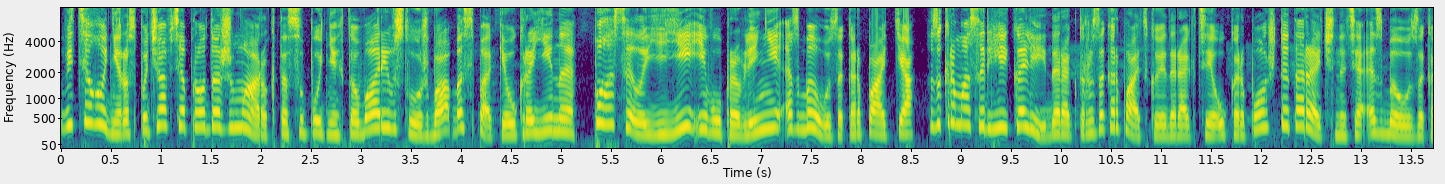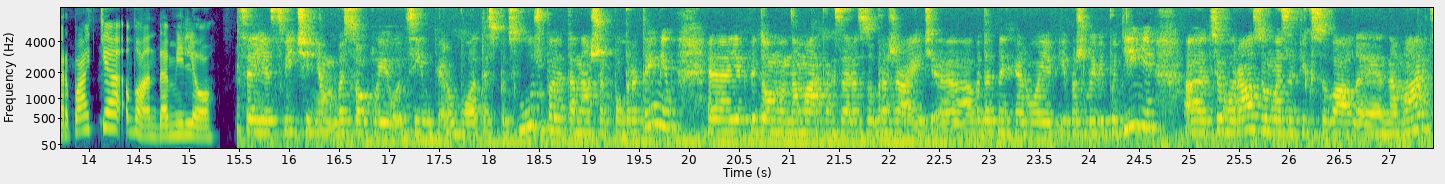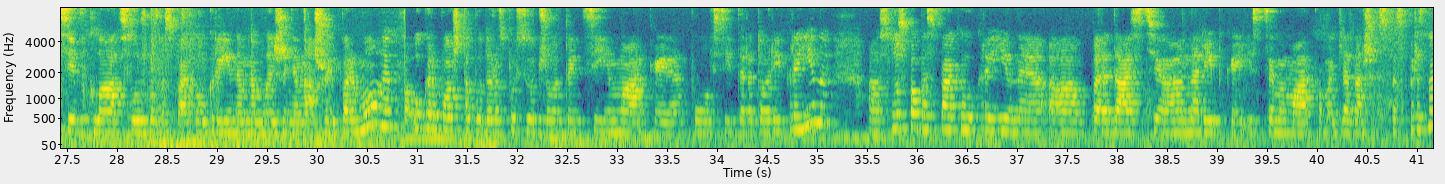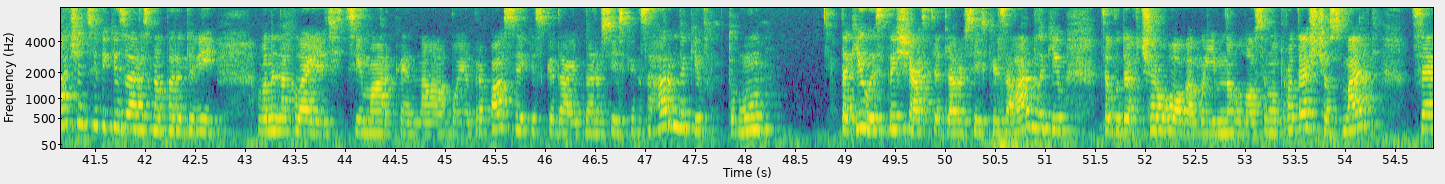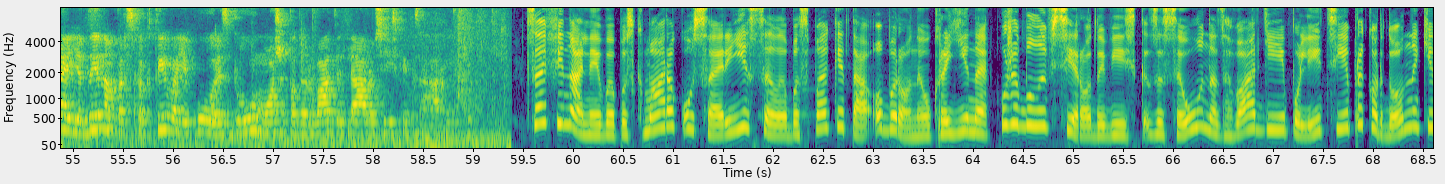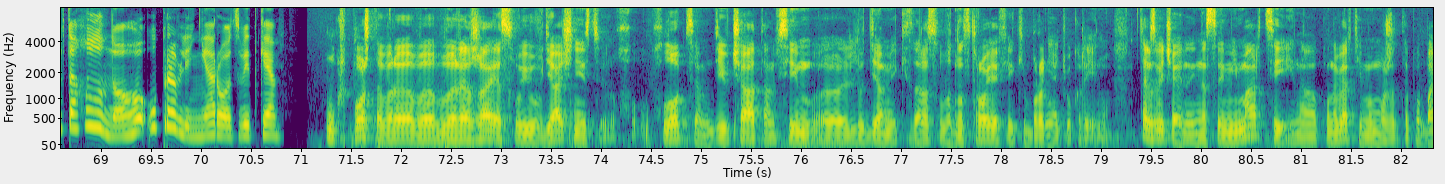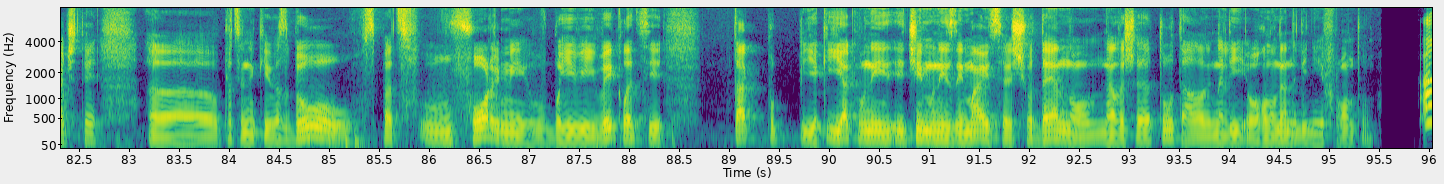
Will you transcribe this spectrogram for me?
Відсьогодні розпочався продаж марок та супутніх товарів Служба безпеки України. Погасили її і в управлінні СБУ Закарпаття. Зокрема, Сергій Калій, директор Закарпатської дирекції Укрпошти та речниця СБУ Закарпаття Ванда Мільо. Це є свідченням високої оцінки роботи спецслужби та наших побратимів. Е, Як відомо, на марках зараз зображають е, видатних героїв і важливі події. Е, Цього разу ми зафіксували на марці вклад Служби безпеки України в наближення нашої перемоги. Укрпошта буде розповсюджувати ці марки по всій території країни. Служба безпеки України передасть наліпки із цими марками для наших спецпризначенців, які зараз на передовій. Вони наклеять ці марки на боєприпаси, які скидають на російських загарбників. Тому такі листи щастя для російських загарбників. Це буде вчергове. Ми їм наголосимо про те, що смерть це єдина перспектива, яку СБУ може подарувати для російських загарбників. Це фінальний випуск марок у серії Сили безпеки та оборони України. Уже були всі роди військ ЗСУ, Нацгвардії, поліції, прикордонників та головного управління розвідки. Укрпошта вира- виражає свою вдячність хлопцям, дівчатам, всім е, людям, які зараз в одностроях, які боронять Україну. Так, звичайно, і на самій марці, і на конверті ви можете побачити е, працівників СБУ в спец в бойовій викладці. Так, як, як вони чим вони займаються щоденно, не лише тут, але на лі, головне на лінії фронту.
